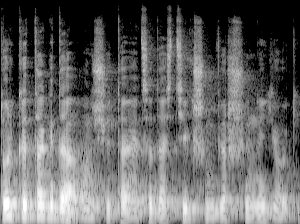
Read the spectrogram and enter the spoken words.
только тогда он считается достигшим вершины йоги.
